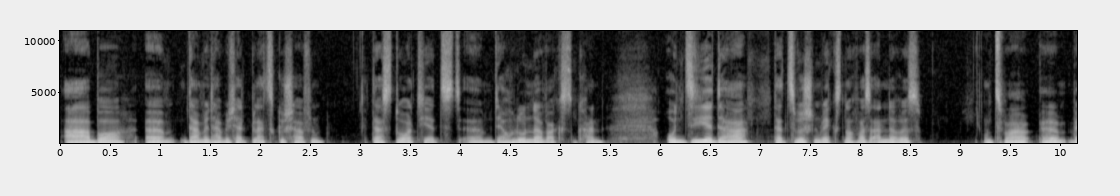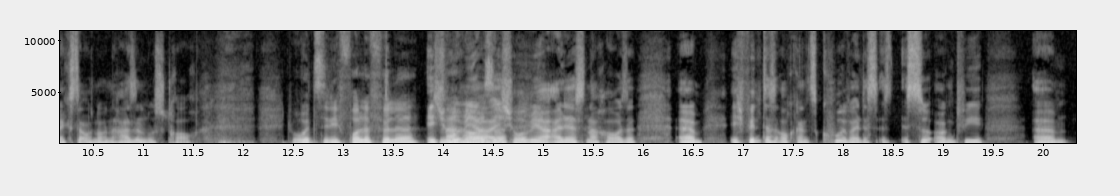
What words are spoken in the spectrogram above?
Aber ähm, damit habe ich halt Platz geschaffen, dass dort jetzt ähm, der Holunder wachsen kann. Und siehe da, dazwischen wächst noch was anderes. Und zwar ähm, wächst da auch noch ein Haselnussstrauch. Du holst dir die volle Fülle Ich hole mir, Hause. ich hol mir alles nach Hause. Ähm, ich finde das auch ganz cool, weil das ist, ist so irgendwie, ähm,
